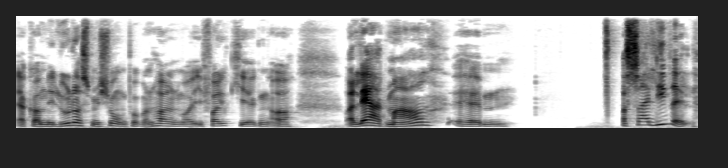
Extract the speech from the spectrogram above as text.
Jeg er kommet i Luthers mission på Bornholm og i Folkekirken, og, og lært meget. Øhm, og så alligevel,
